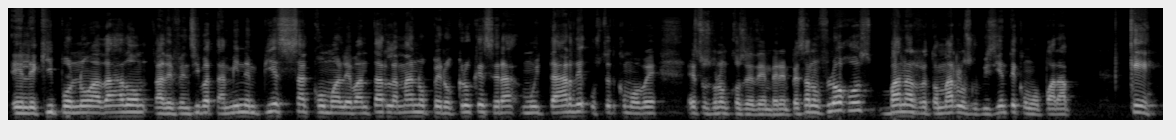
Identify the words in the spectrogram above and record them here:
el equipo no ha dado, la defensiva también empieza como a levantar la mano, pero creo que será muy tarde. ¿Usted cómo ve estos Broncos de Denver? Empezaron flojos, van a retomar lo suficiente como para qué?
